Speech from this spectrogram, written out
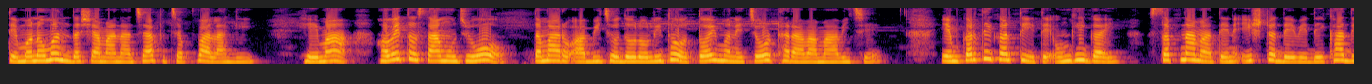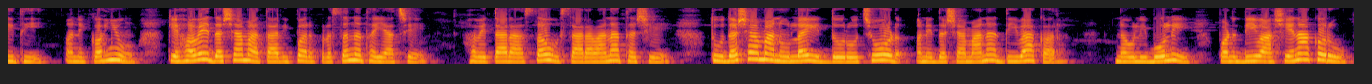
તે મનોમન દશામાના જાપ જપવા લાગી. હે માં, હવે તો સામું જુઓ, તમારો આ બીજો દોરો લીધો તોય મને ચોર ઠરાવવામાં આવી છે. એમ કરતી કરતી તે ઊંઘી ગઈ. સપનામાં તેને ઈષ્ટદેવે દેખા દીધી અને કહ્યું કે હવે દશામાં તારી પર પ્રસન્ન થયા છે. હવે તારા સૌ સારાવાના થશે. તું દશામાનું લઈ દોરો છોડ અને દશામાના દીવા કર. નવલી બોલી, પણ દીવા શેના કરું?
